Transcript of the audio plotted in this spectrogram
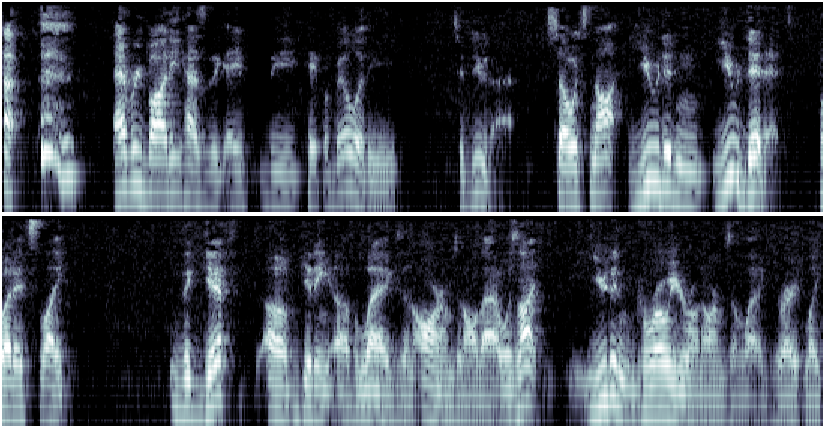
everybody has the the capability to do that. So it's not you didn't you did it, but it's like the gift of getting of legs and arms and all that was not you didn't grow your own arms and legs, right? Like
